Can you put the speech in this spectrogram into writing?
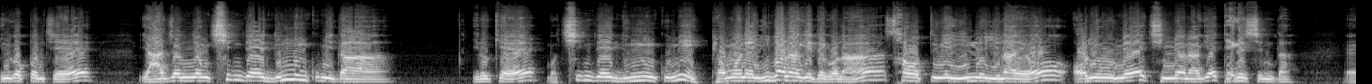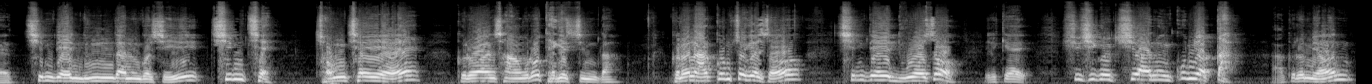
일곱 번째, 야전용 침대에 눕는 꿈이다. 이렇게 뭐 침대에 눕는 꿈이 병원에 입원하게 되거나 사업 등의 일로 인하여 어려움에 직면하게 되겠습니다. 에, 침대에 눕는다는 것이 침체, 정체의 그러한 상황으로 되겠습니다. 그러나 꿈속에서 침대에 누워서 이렇게 휴식을 취하는 꿈이었다. 아, 그러면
